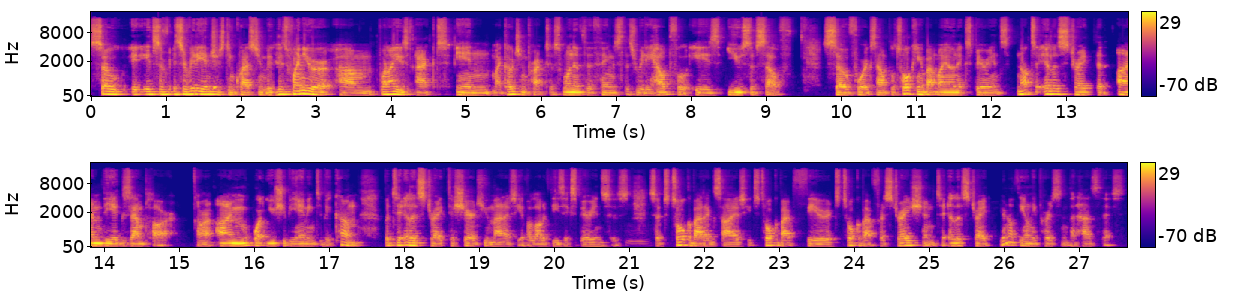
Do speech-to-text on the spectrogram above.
So it's a it's a really interesting question because when you're um, when I use ACT in my coaching practice, one of the things that's really helpful is use of self. So, for example, talking about my own experience, not to illustrate that I'm the exemplar or I'm what you should be aiming to become, but to illustrate the shared humanity of a lot of these experiences. Mm-hmm. So to talk about anxiety, to talk about fear, to talk about frustration, to illustrate you're not the only person that has this.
